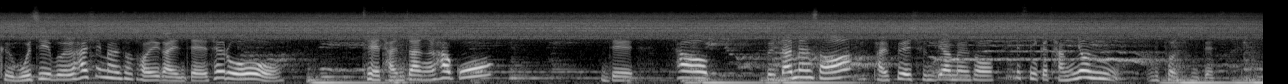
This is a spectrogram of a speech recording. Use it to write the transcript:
그 모집을 하시면서 저희가 이제 새로 재단장을 하고 이제 사업을 따면서 발표회 준비하면서 했으니까 작년부터 준비했어요.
